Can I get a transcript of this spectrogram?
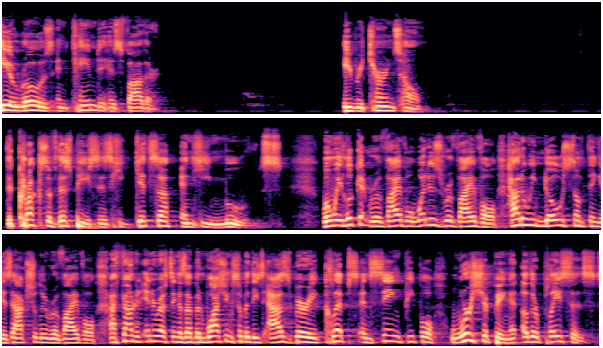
he arose and came to his father. He returns home. The crux of this piece is he gets up and he moves. When we look at revival, what is revival? How do we know something is actually revival? I found it interesting as I've been watching some of these Asbury clips and seeing people worshiping at other places,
